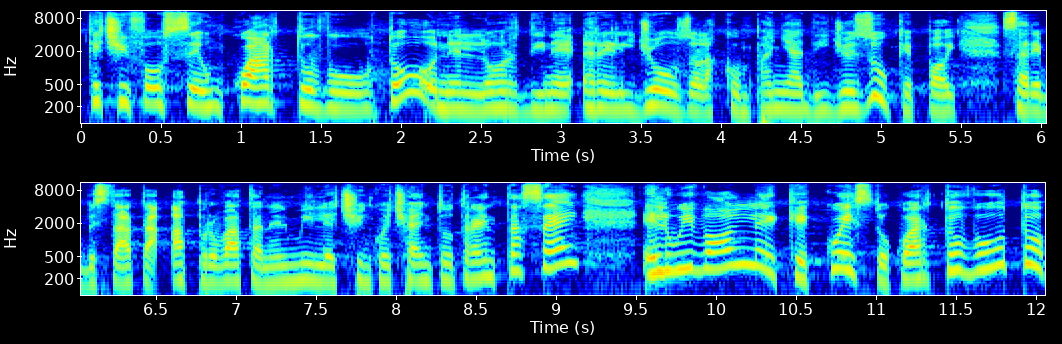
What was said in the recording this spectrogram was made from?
che ci fosse un quarto voto nell'ordine religioso, la Compagnia di Gesù Gesù, che poi sarebbe stata approvata nel 1536, e lui volle che questo quarto voto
